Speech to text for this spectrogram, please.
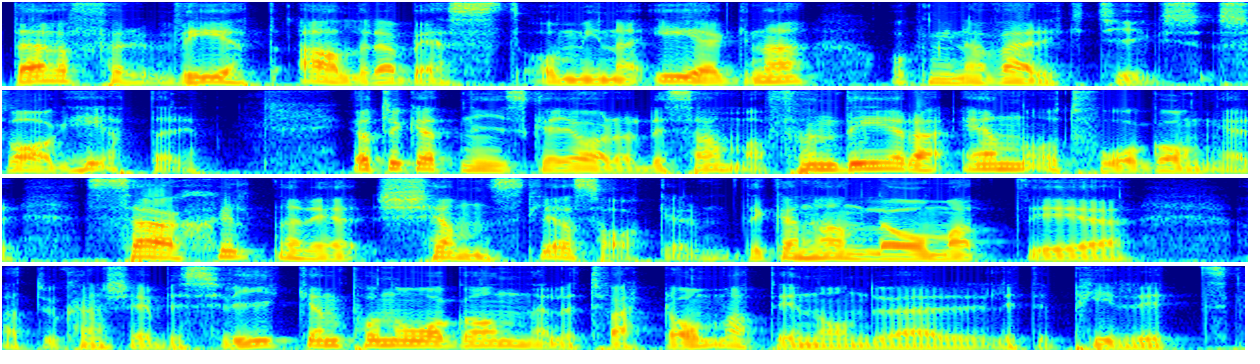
därför vet allra bäst om mina egna och mina verktygs svagheter. Jag tycker att ni ska göra detsamma. Fundera en och två gånger, särskilt när det är känsliga saker. Det kan handla om att det är att du kanske är besviken på någon eller tvärtom att det är någon du är lite pirrigt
